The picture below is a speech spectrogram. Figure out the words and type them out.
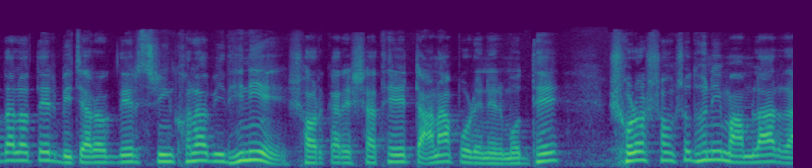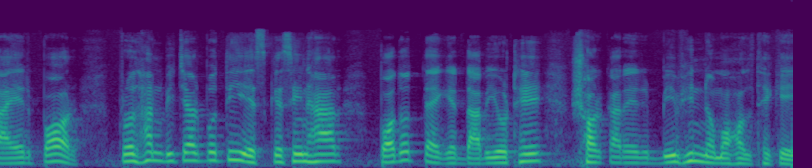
আদালতের বিচারকদের শৃঙ্খলা বিধি নিয়ে সরকারের সাথে টানা পোড়েনের মধ্যে ষোড়শ সংশোধনী মামলার রায়ের পর প্রধান বিচারপতি এস কে সিনহার পদত্যাগের দাবি ওঠে সরকারের বিভিন্ন মহল থেকে।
